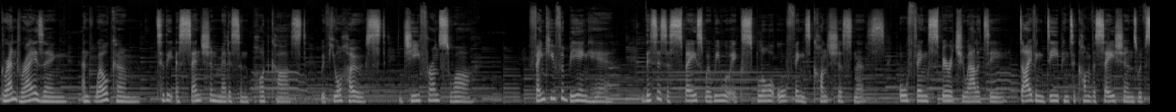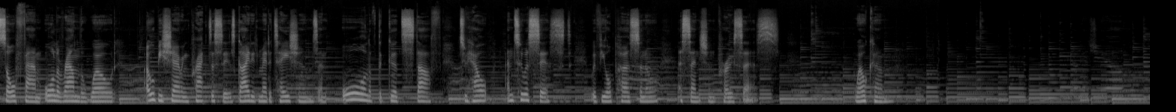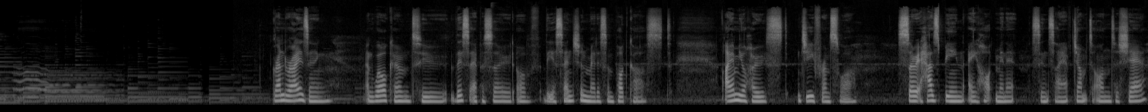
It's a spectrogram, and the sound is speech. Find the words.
Grand Rising, and welcome to the Ascension Medicine podcast with your host, Gee Francois. Thank you for being here. This is a space where we will explore all things consciousness, all things spirituality, diving deep into conversations with Soul Fam all around the world. I will be sharing practices, guided meditations, and all of the good stuff to help and to assist with your personal ascension process. Welcome. Grand Rising, and welcome to this episode of the Ascension Medicine Podcast. I am your host, Gee Francois. So it has been a hot minute since I have jumped on to share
